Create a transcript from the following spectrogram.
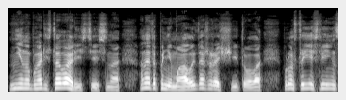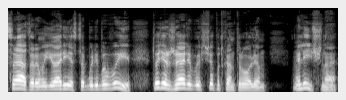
Нину бы арестовали, естественно. Она это понимала и даже рассчитывала. Просто если инициатором ее ареста были бы вы, то держали бы все под контролем. Лично.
